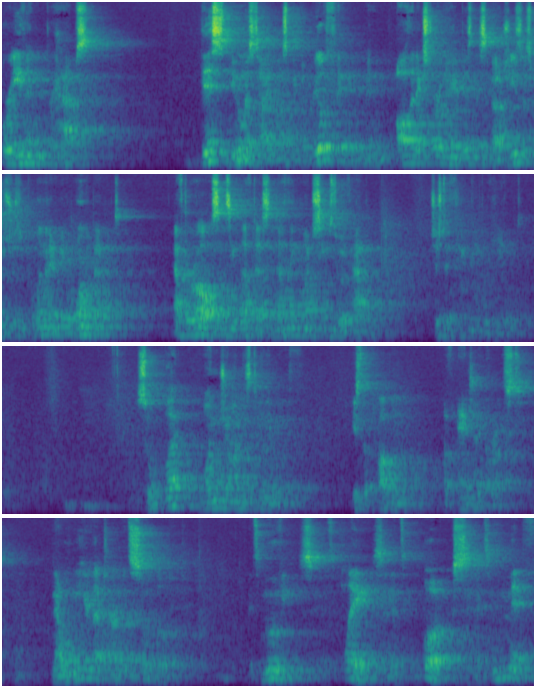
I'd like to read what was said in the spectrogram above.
Or even, perhaps, this new Messiah must be the real thing, and all that extraordinary business about Jesus was just a preliminary, warm about. After all, since he left us, nothing much seems to have happened. Just a few people. So, what 1 John is dealing with is the problem of Antichrist. Now, when we hear that term, it's so loaded. It's movies, and it's plays, and it's books, and it's myth.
